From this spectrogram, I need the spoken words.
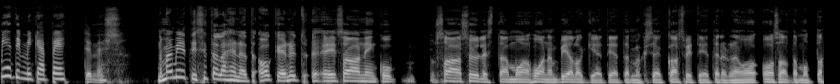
mieti mikä pettymys. No mä mietin sitä lähinnä, että okei, nyt ei saa, niinku, saa syyllistää mua huonon biologiatietämyksiä kasvitieteiden osalta, mutta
